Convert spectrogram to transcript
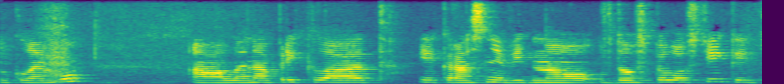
tú klembu. Ale napríklad je krásne vidno v dospelosti, keď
